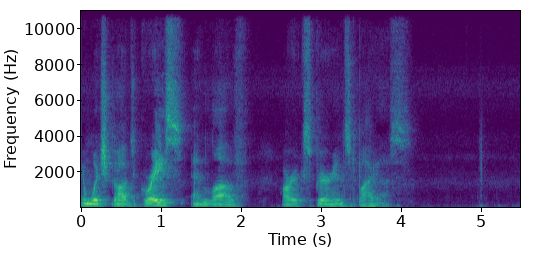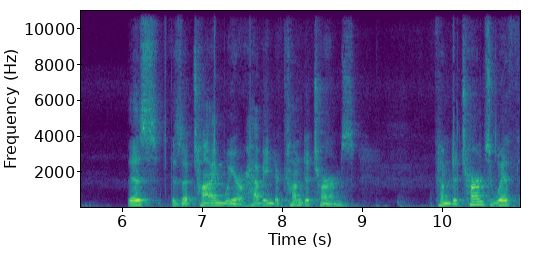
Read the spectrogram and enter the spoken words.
in which God's grace and love are experienced by us. This is a time we are having to come to terms, come to terms with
